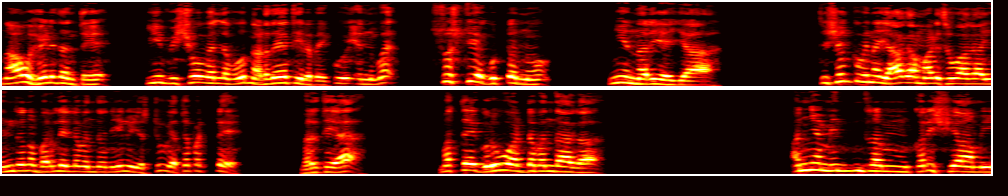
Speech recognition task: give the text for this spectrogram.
ನಾವು ಹೇಳಿದಂತೆ ಈ ವಿಶ್ವವೆಲ್ಲವೂ ನಡೆದೇ ತೀರಬೇಕು ಎನ್ನುವ ಸೃಷ್ಟಿಯ ಗುಟ್ಟನ್ನು ನೀನರಿಯಯ್ಯ ತ್ರಿಶಂಕುವಿನ ಯಾಗ ಮಾಡಿಸುವಾಗ ಇಂದ್ರನು ಬರಲಿಲ್ಲವೆಂದು ನೀನು ಎಷ್ಟು ವ್ಯಥಪಟ್ಟೆ. ಬರತೀಯ ಮತ್ತೆ ಗುರುವು ಅಡ್ಡ ಬಂದಾಗ, ಅನ್ಯಮಿಂದ್ರಂ ಕರಿಷ್ಯಾಮಿ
